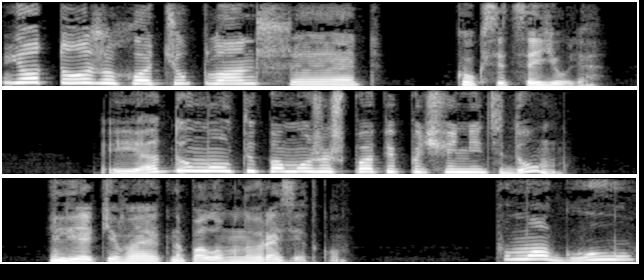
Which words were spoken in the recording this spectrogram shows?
«Я тоже хочу планшет», — куксится Юля. «Я думал, ты поможешь папе починить дом». Илья кивает на поломанную розетку. «Помогу»,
